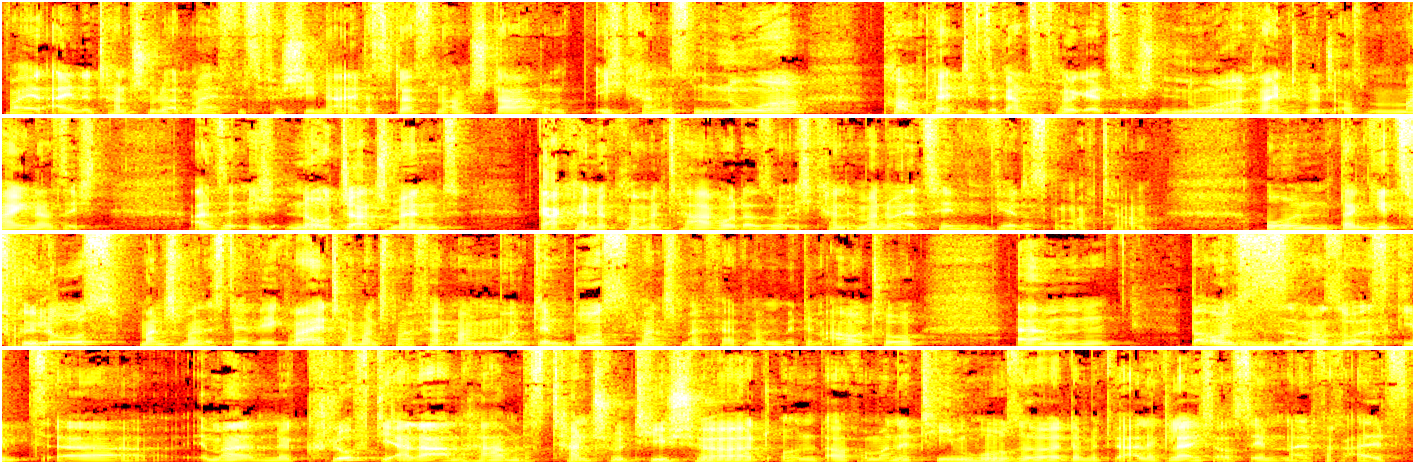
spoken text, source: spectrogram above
weil eine Tanzschule hat meistens verschiedene Altersklassen am Start und ich kann es nur komplett, diese ganze Folge erzähle ich nur rein theoretisch aus meiner Sicht. Also ich, no judgment, gar keine Kommentare oder so, ich kann immer nur erzählen, wie wir das gemacht haben. Und dann geht's früh los, manchmal ist der Weg weiter, manchmal fährt man mit dem Bus, manchmal fährt man mit dem Auto. Ähm, Bei uns ist es immer so, es gibt äh, immer eine Kluft, die alle anhaben, das Tanzschul-T-Shirt und auch immer eine Teamhose, damit wir alle gleich aussehen und einfach als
